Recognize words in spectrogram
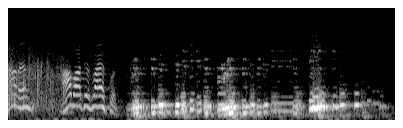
Now then, how about this last one?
